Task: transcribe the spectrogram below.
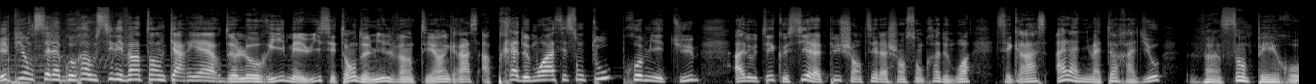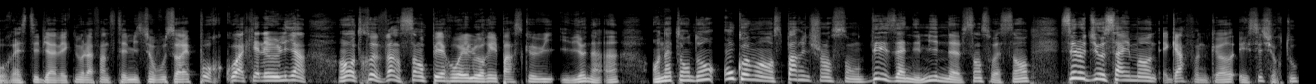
Et puis on célébrera aussi les 20 ans de carrière de Laurie. Mais oui, c'est en 2021 grâce à Près de moi. C'est son tout premier tube. À noter que si elle a pu chanter la chanson Près de moi, c'est grâce à l'animateur radio Vincent Perrault. Restez bien avec nous à la fin de cette émission, vous saurez pourquoi, quel est le lien entre Vincent Perrault et Laurie, parce que oui, il y en a un. En attendant, on commence par une chanson des années 1960. C'est le duo Simon et Garfunkel, et c'est surtout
